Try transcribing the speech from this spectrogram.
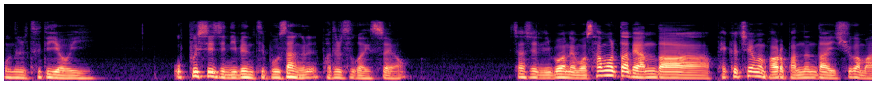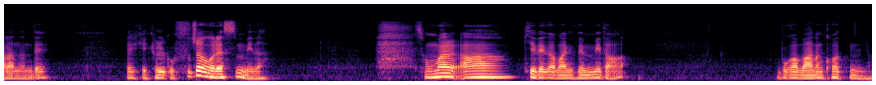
오늘 드디어 이 오프시즌 이벤트 보상을 받을 수가 있어요. 사실 이번에 뭐 3월 달에 한다, 100회 체험은 바로 받는다 이슈가 많았는데 이렇게 결국 수정을 했습니다. 하, 정말 아 기대가 많이 됩니다. 뭐가 많거든요.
